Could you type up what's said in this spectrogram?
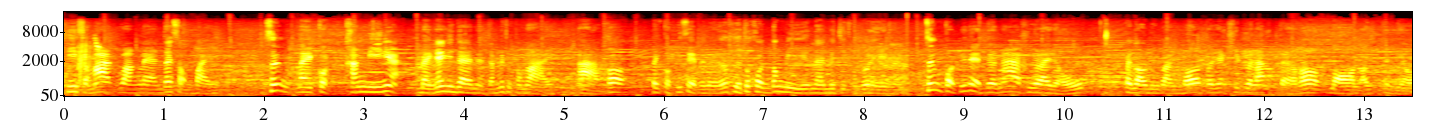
ที่สามารถวางแลนได้2ใบซึ่งในกฎครั้งนี้เนี่ยแบ่งแยกดินแดนเนี่ยจะไม่ถูกทำลายอ่าก็เป็นกฎพิเศษไปเลยก็คือทุกคนต้องมีแลนเมจิกของตัวเอง ซึ่งกฎพิเศษเดือนหน้าคืออะไรเดี๋ยวไปรอดูกันเพราะตอนนี้คิดไว้แล้วแต่ก็รอเราเป็นเดียว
